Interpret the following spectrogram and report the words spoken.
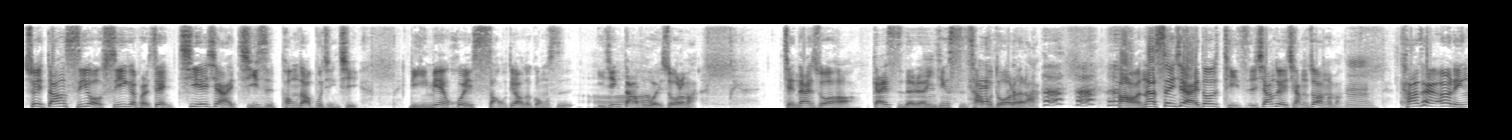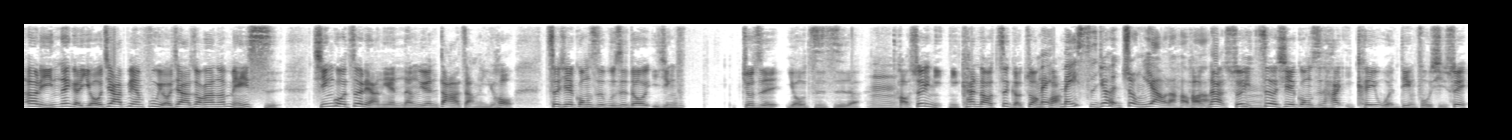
所以当时有十一个 percent，接下来即使碰到不景气，里面会扫掉的公司已经大幅萎缩了嘛。简单说哈，该死的人已经死差不多了啦。好，那剩下来都是体质相对强壮了嘛。嗯，他在二零二零那个油价变负油价的状况都没死。经过这两年能源大涨以后，这些公司不是都已经就是油滋滋的？嗯，好，所以你你看到这个状况没死就很重要了，好不好？好，那所以这些公司它可以稳定复息，所以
